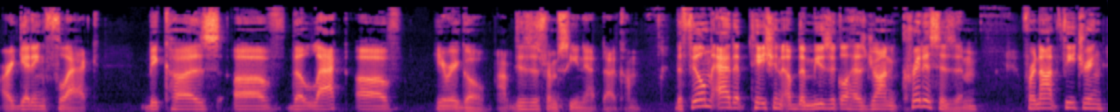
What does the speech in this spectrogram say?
are getting flack because of the lack of. Here we go. Um, this is from CNET.com. The film adaptation of the musical has drawn criticism for not featuring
